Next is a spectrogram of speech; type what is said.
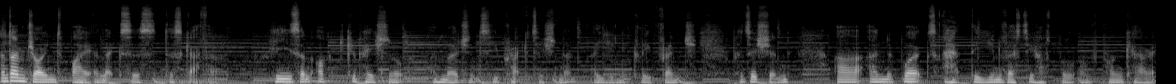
and I'm joined by Alexis Descatha. He's an occupational emergency practitioner, a uniquely French position, uh, and works at the University Hospital of Poincaré.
